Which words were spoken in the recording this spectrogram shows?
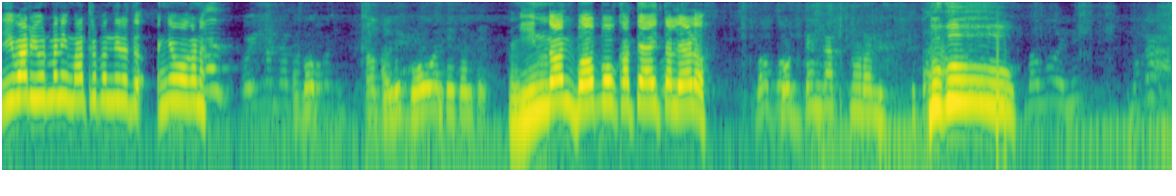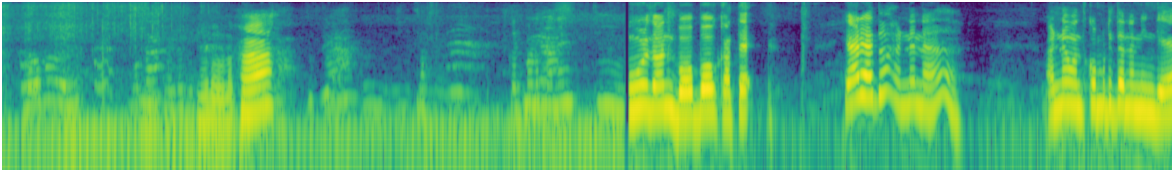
ಈ ವಾರ ಇವ್ರ ಮನೆಗೆ ಮಾತ್ರ ಬಂದಿರೋದು. ಹಂಗೆ ಹೋಗೋಣ. ಇನ್ನೊಂದು ಬೋ ಬೋ ಕತೆ ಆಯ್ತಲ್ಲ, ಹೇಳು. ಬುಬು. ಹಾ? ಉಳ್ದೊಂದು ಬೋ ಬೋ ಕತೆ. ಯಾರ್ಯಾದು ಅಣ್ಣನ? ಅಣ್ಣ ಹೊಂದ್ಕೊಂಡ್ಬಿಟ್ಟಿದ್ದಾನ ನಿಂಗೆ.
